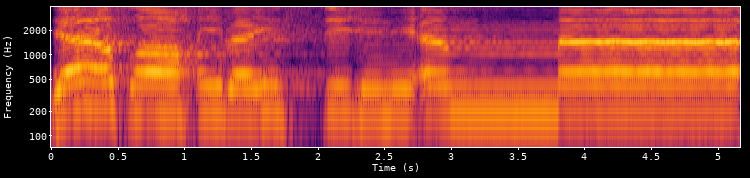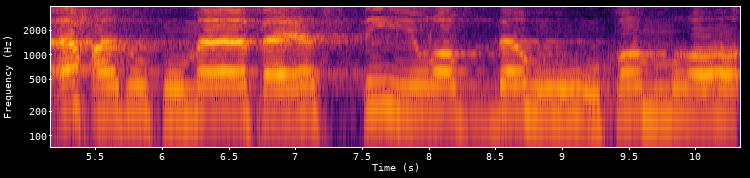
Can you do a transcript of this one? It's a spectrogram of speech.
يا صاحب السجن أما أحدكما فيسقي ربه خمرا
